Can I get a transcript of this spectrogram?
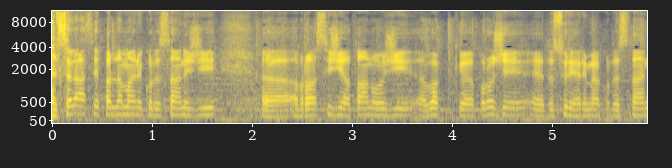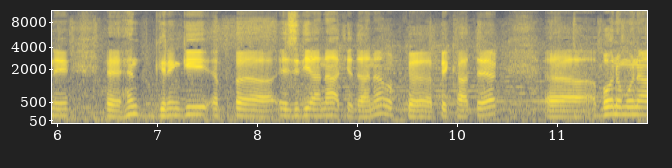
السراسي برلماني كردستاني جي أبراسي جي أطانو جي وك بروجي دستوري هرما كردستاني هند جرينجي ازديانات يدانا وك بيكاتيك بۆ نمونە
